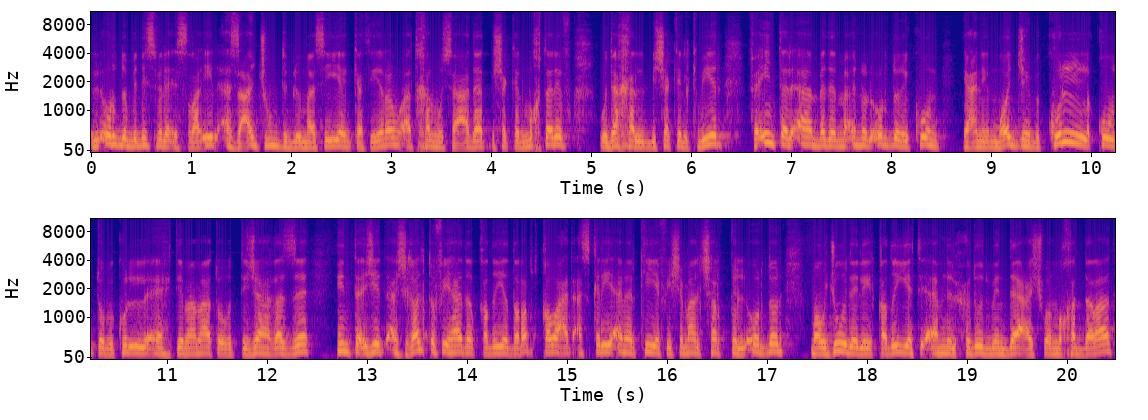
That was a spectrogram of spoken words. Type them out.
الأردن بالنسبة لإسرائيل أزعجهم دبلوماسيا كثيرا وأدخل مساعدات بشكل مختلف ودخل بشكل كبير، فأنت الآن بدل ما أنه الأردن يكون يعني موجه بكل قوته بكل اهتماماته باتجاه غزة، أنت إجيت أشغلته في هذه القضية، ضربت قواعد عسكرية أمريكية في شمال شرق الأردن موجودة لقضية أمن الحدود من داعش والمخدرات،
